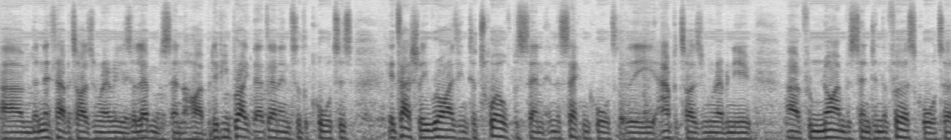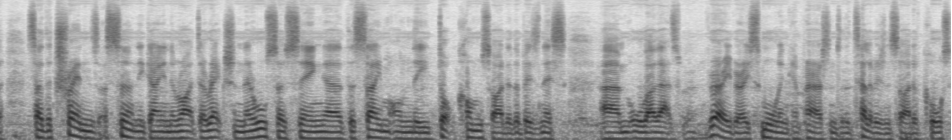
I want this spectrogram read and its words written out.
Um, the net advertising revenue is 11% higher. But if you break that down into the quarters, it's actually rising to 12% in the second quarter, the advertising revenue uh, from 9% in the first quarter. So the trends are certainly going in the right direction. They're also seeing uh, the same on the dot-com side of the business, um, although that's very, very small in comparison to the television side, of course.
